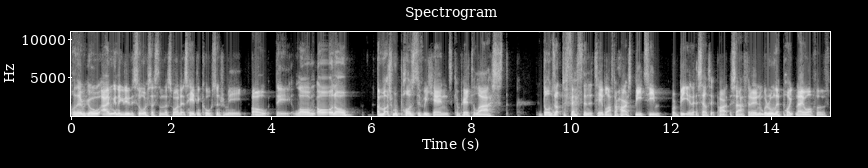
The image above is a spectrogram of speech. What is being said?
Well, there we go. I'm going to agree with the solar system. This one, it's Hayden Coulson for me all day long. All in all, a much more positive weekend compared to last. Dons are up to fifth in the table after Hearts B team were beaten at Celtic Park this afternoon. We're only a point now off of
